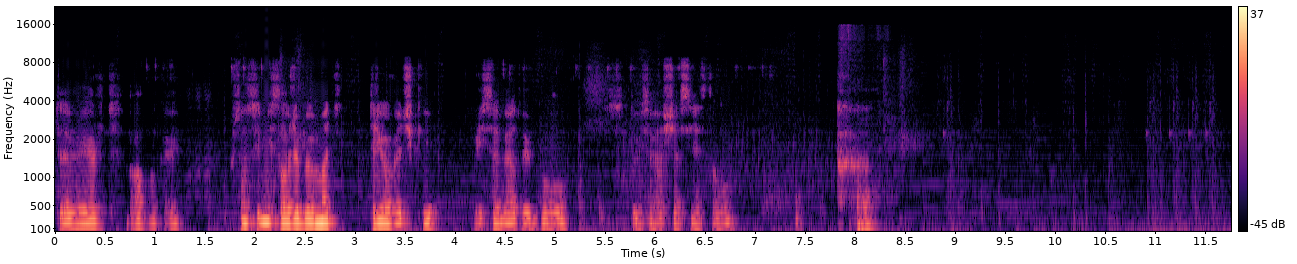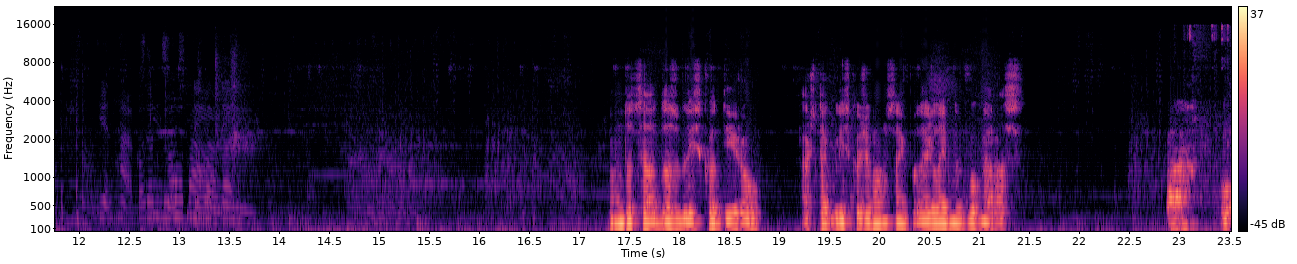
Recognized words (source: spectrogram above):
To je weird. O, ok. Už som si myslel, že budem mať 3 ovečky pri sebe a to by bolo. To by sa ešte asi nestalo. Mám docela dosť blízko dírov. Až tak blízko, že možno sa mi podarí lebnúť dvoch naraz. A, O,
